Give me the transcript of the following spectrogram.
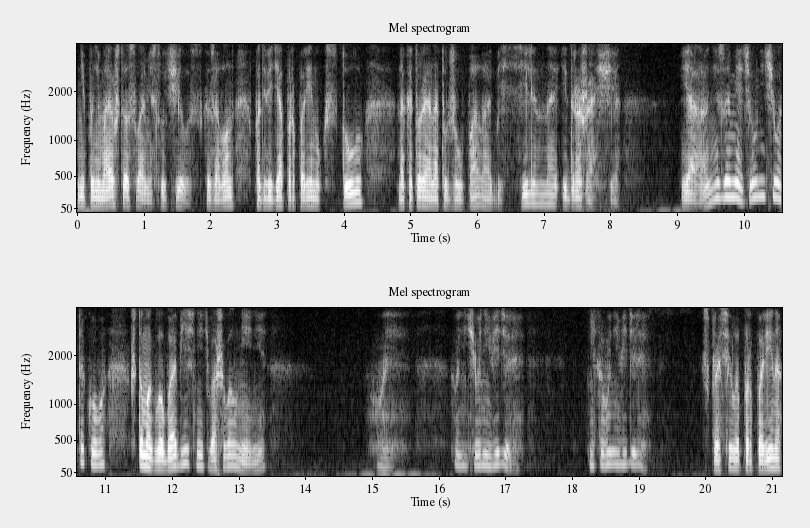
не понимаю, что с вами случилось», — сказал он, подведя Парпарину к стулу, на который она тут же упала, обессиленная и дрожащая. Я не заметил ничего такого, что могло бы объяснить ваше волнение. Вы... вы ничего не видели? Никого не видели? Спросила Парпарина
